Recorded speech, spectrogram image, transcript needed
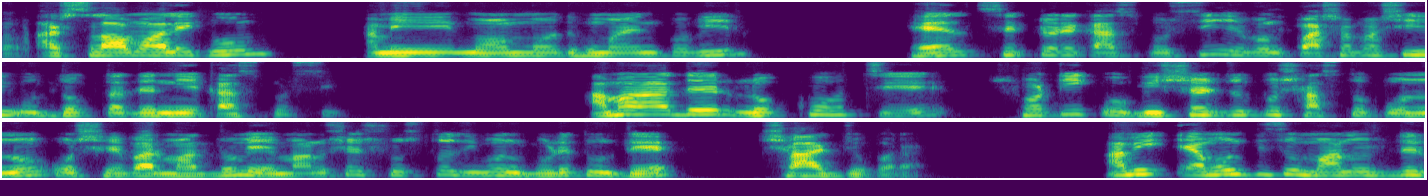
আসসালামু আলাইকুম আমি মোহাম্মদ হুমায়ুন কবির। হেলথ সেক্টরে কাজ করছি এবং পাশাপাশি উদ্যোক্তাদের নিয়ে কাজ করছি। আমাদের লক্ষ্য হচ্ছে সঠিক ও বিশ্বাসযোগ্য স্বাস্থ্য পণ্য ও সেবার মাধ্যমে মানুষের সুস্থ জীবন গড়ে তুলতে সাহায্য করা। আমি এমন কিছু মানুষদের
